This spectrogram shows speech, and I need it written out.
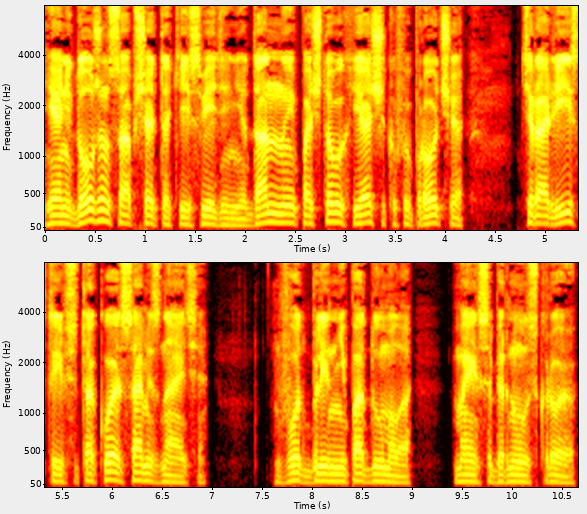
«Я не должен сообщать такие сведения. Данные почтовых ящиков и прочее. Террористы и все такое, сами знаете». «Вот, блин, не подумала». Мэй обернулась к.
